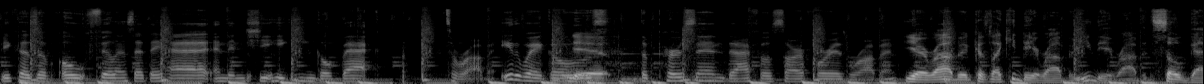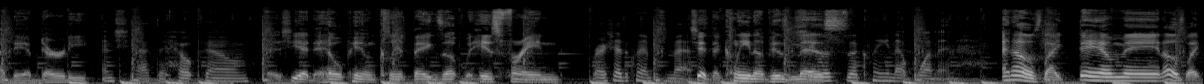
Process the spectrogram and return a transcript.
because of old feelings that they had, and then she he, he can go back to Robin. Either way it goes, Yeah. the person that I feel sorry for is Robin, yeah, Robin, because like he did Robin, he did Robin so goddamn dirty. and she had to help him. And she had to help him clear things up with his friend. Right, she had to clean up his mess. She had to clean up his mess. She was the cleanup woman. And I was like, damn man. I was like,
